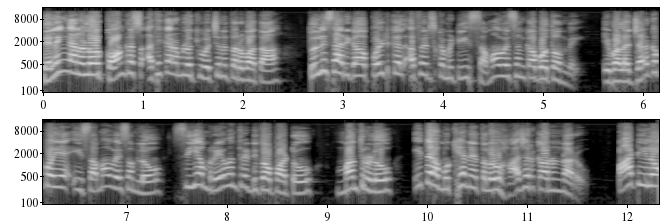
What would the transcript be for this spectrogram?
తెలంగాణలో కాంగ్రెస్ అధికారంలోకి వచ్చిన తరువాత తొలిసారిగా పొలిటికల్ అఫైర్స్ కమిటీ సమావేశం కాబోతోంది. ఇవాళ జరగబోయే ఈ సమావేశంలో సీఎం రేవంత్ రెడ్డితో పాటు మంత్రులు ఇతర ముఖ్య నేతలు హాజరు కానున్నారు. పార్టీలో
